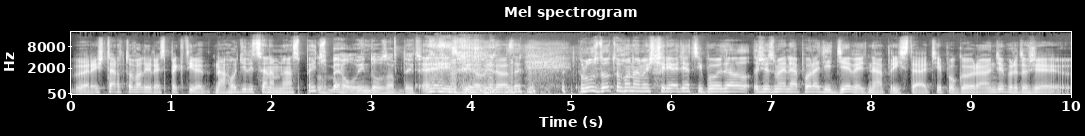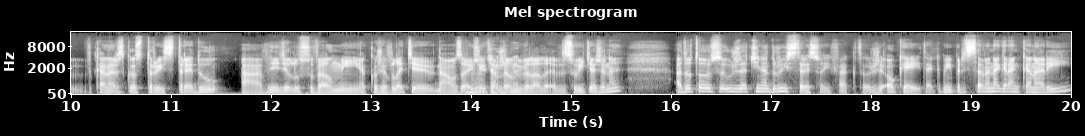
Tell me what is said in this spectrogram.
reštartovali, respektíve nahodili sa nám naspäť. Zbehol Windows Update. Hej, zbehol Windows. Plus do toho nám ešte riadiaci povedal, že sme na porade 9 na pristáte po Goronde, pretože Kanárske ostrovy stredu a v nedelu sú veľmi, akože v lete naozaj, že tam veľmi veľa sú vyťažené. A do toho už začína druhý stresový faktor, že OK, tak my predstavíme na Gran Canaria,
